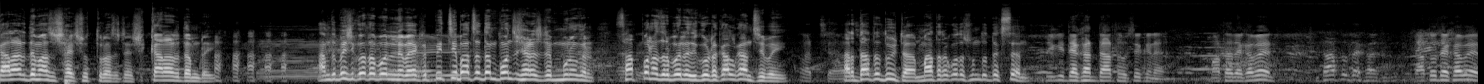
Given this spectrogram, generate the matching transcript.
কালার দাম আছে ষাট সত্তর হাজার টাকা কালার দামটাই। আমি তো বেশি কথা বলি না ভাই একটা পিচ্ছি বাচ্চার দাম পঞ্চাশ হাজার টাকা মনে করেন ছাপ্পান্ন হাজার বলে গোটা কাল কানছে ভাই। আচ্ছা। আর দাঁতে দুইটা মাথাটা কত সুন্দর দেখছেন? দেখি দেখান দাঁত হচ্ছে কিনা। মাথা দেখাবেন? দাঁতও দেখা দাঁতও দেখাবেন?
